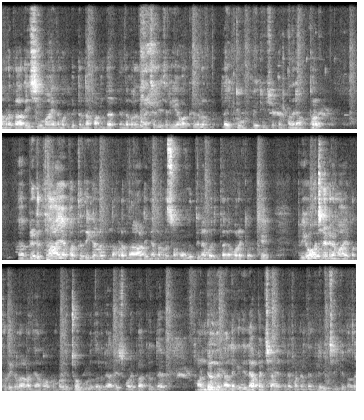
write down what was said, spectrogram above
നമ്മുടെ പ്രാദേശികമായി നമുക്ക് കിട്ടുന്ന ഫണ്ട് എന്ന് പറയുന്ന ചെറിയ ചെറിയ വർക്കുകളും ലൈറ്റും വെയിറ്റിംഗ് ഷെഡും അതിനപ്പുറം. ബൃഹത്തായ പദ്ധതികൾ നമ്മുടെ നാടിന് നമ്മുടെ സമൂഹത്തിന് വരും തലമുറയ്ക്കൊക്കെ പ്രയോജനകരമായ പദ്ധതികളാണ് ഞാൻ നോക്കുമ്പോൾ ഏറ്റവും കൂടുതൽ രാജേഷ് മോളിപ്ലാക്കലിന്റെ ഫണ്ടിൽ നിന്ന് അല്ലെങ്കിൽ ജില്ലാ പഞ്ചായത്തിന്റെ ഫണ്ടിൽ നിന്ന് ലഭിച്ചിരിക്കുന്നത്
